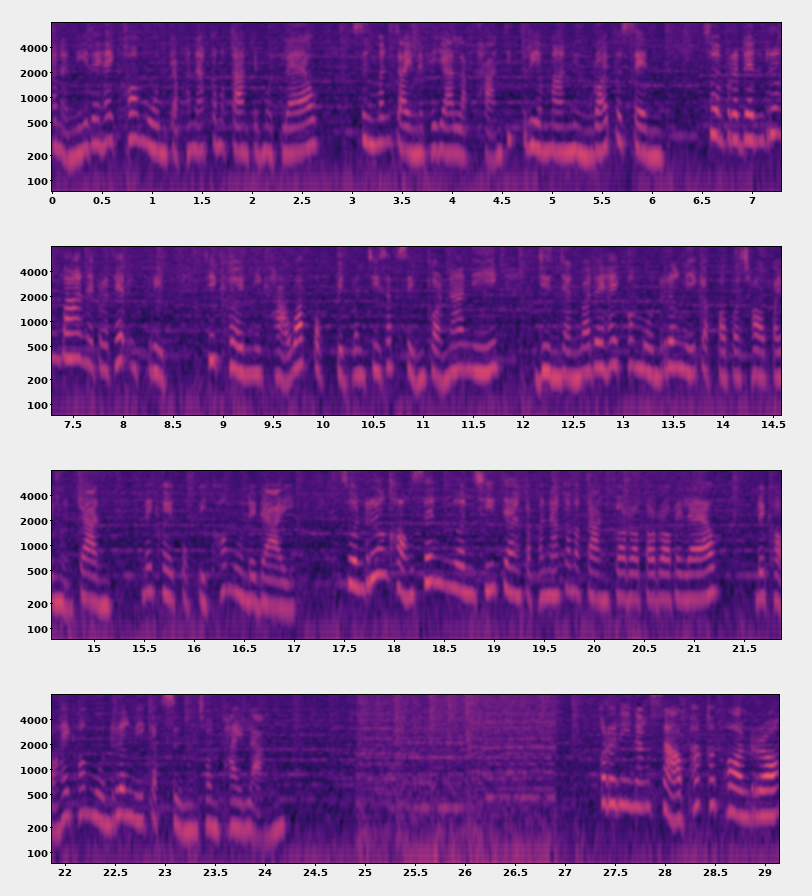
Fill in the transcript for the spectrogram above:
ขณะนี้ได้ให้ข้อมูลกับคณะกรรมการไปหมดแล้ว ซึ่งมั่นใจในพยานหลักฐานที่เตรียมมา 100%ส่วนประเด็นเรื่องบ้านในประเทศอังกฤษ ที่เคยมีข่าวว่าปกปิดบัญชีทรัพย์สินก่อนหน้านี้ ยืนยันว่าได้ให้ข้อมูลเรื่องนี้กับปปชไปเหมือนกัน ไม่เคยปกปิดข้อมูลใด ๆ ส่วนเรื่องของเส้นเงินชี้แจงกับคณะกรรมการกรตรไปแล้ว โดยขอให้ข้อมูลเรื่องนี้กับสื่อมวลชนภายหลังกรณีนางสาวพักพรร้อง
